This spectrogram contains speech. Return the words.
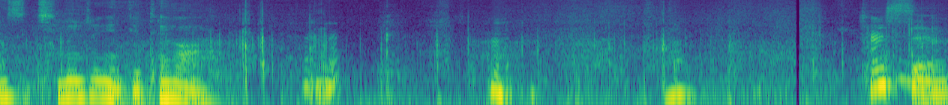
데. 찰스 치명적인 디테가. 찰스.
